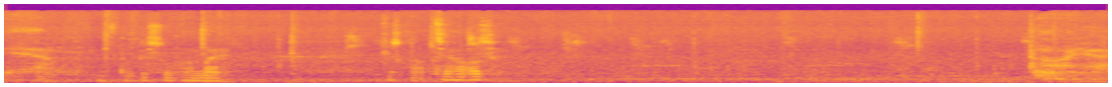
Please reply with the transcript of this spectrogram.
Ja, dann besuchen wir mal das ganze Haus. Oh ja,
